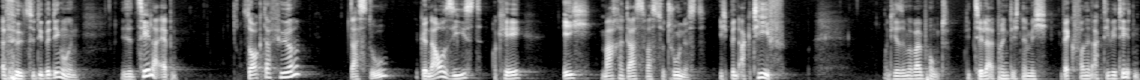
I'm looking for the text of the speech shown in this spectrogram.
erfüllst du die Bedingungen. Diese Zähler-App sorgt dafür, dass du genau siehst, okay, ich mache das, was zu tun ist. Ich bin aktiv. Und hier sind wir beim Punkt. Die Zähler-App bringt dich nämlich weg von den Aktivitäten.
